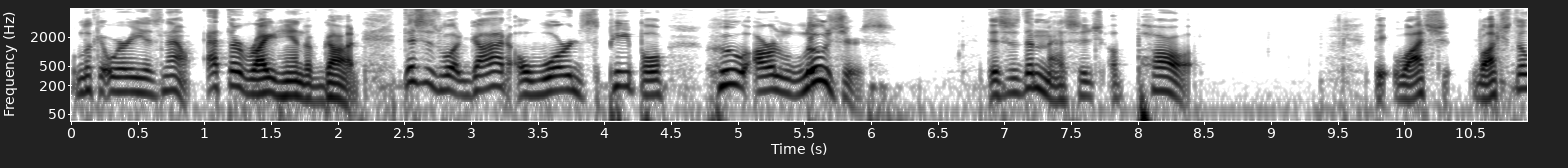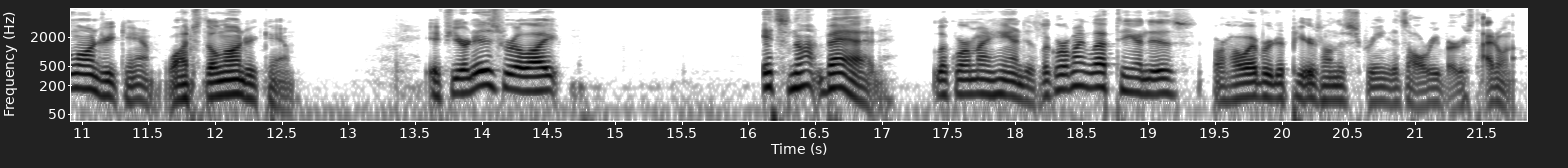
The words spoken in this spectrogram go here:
Look at where he is now at the right hand of God. This is what God awards people who are losers this is the message of Paul. The, watch, watch the laundry cam. Watch the laundry cam. If you're an Israelite, it's not bad. Look where my hand is. Look where my left hand is, or however it appears on the screen. It's all reversed. I don't know.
